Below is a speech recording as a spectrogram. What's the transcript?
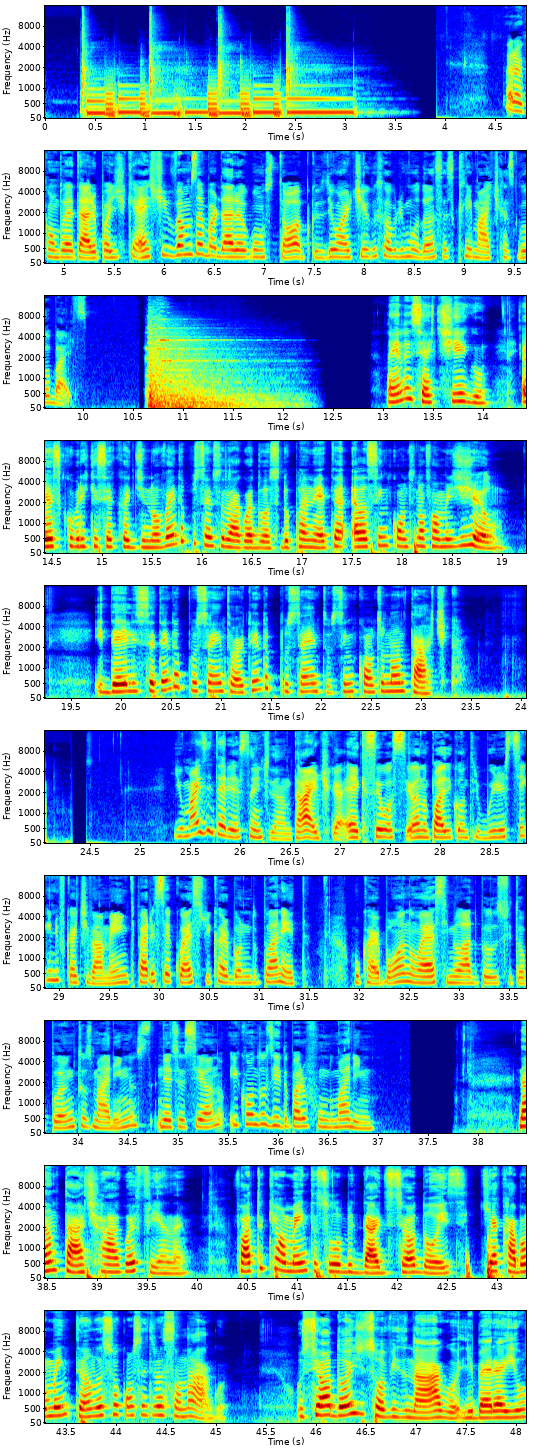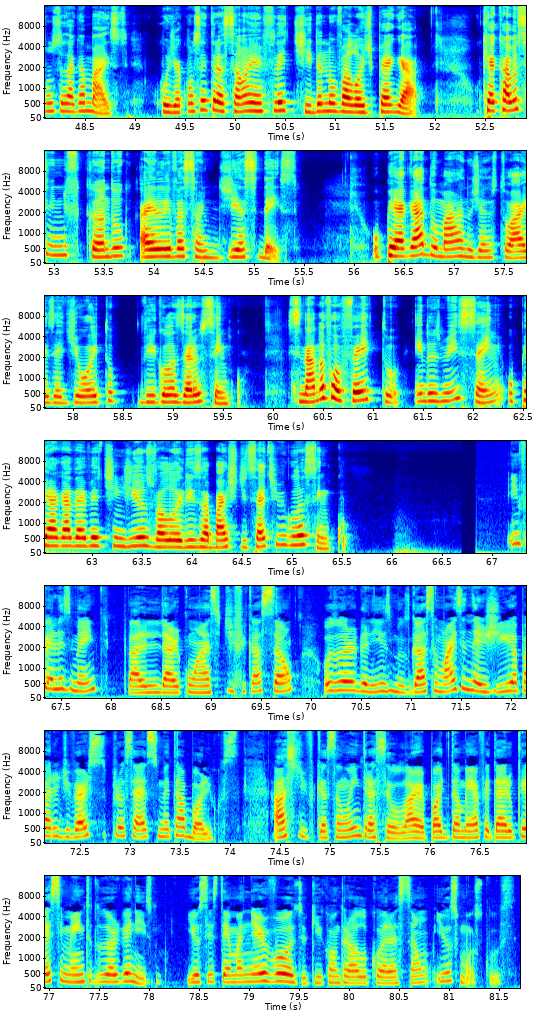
Para completar o podcast, vamos abordar alguns tópicos de um artigo sobre mudanças climáticas globais. Lendo esse artigo, eu descobri que cerca de 90% da água doce do planeta ela se encontra na forma de gelo, e deles 70% a 80% se encontram na Antártica. E o mais interessante da Antártica é que seu oceano pode contribuir significativamente para o sequestro de carbono do planeta. O carbono é assimilado pelos fitoplânctons marinhos nesse oceano e conduzido para o fundo marinho. Na Antártica, a água é fria, né? fato que aumenta a solubilidade de CO2, que acaba aumentando a sua concentração na água. O CO2 dissolvido na água libera íons H+, cuja concentração é refletida no valor de pH, o que acaba significando a elevação de acidez. O pH do mar nos dias atuais é de 8,05. Se nada for feito, em 2100 o pH deve atingir os valores abaixo de 7,5. Infelizmente, para lidar com a acidificação, os organismos gastam mais energia para diversos processos metabólicos. A acidificação intracelular pode também afetar o crescimento do organismo e o sistema nervoso, que controla o coração e os músculos.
